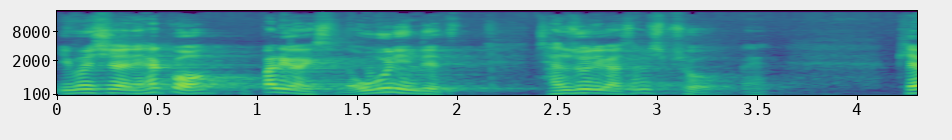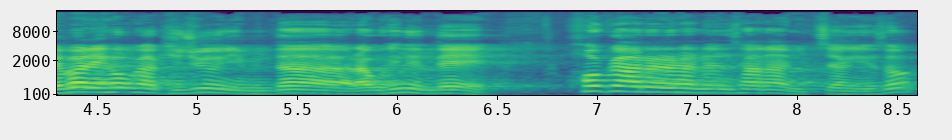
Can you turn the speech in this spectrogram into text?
이번 시간에 할 거 빨리 가겠습니다. 5분인데 잔소리가 30초. 예. 개발의 허가 기준입니다라고 했는데 허가를 하는 사람 입장에서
